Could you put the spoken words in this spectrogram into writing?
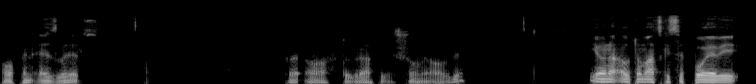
Open as layers. To je ova fotografija šume ovdje. I ona automatski se pojavi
